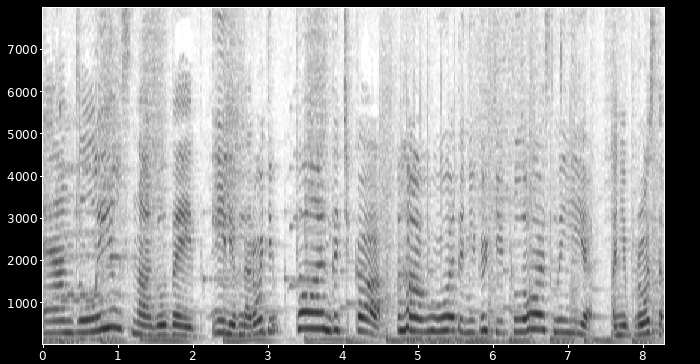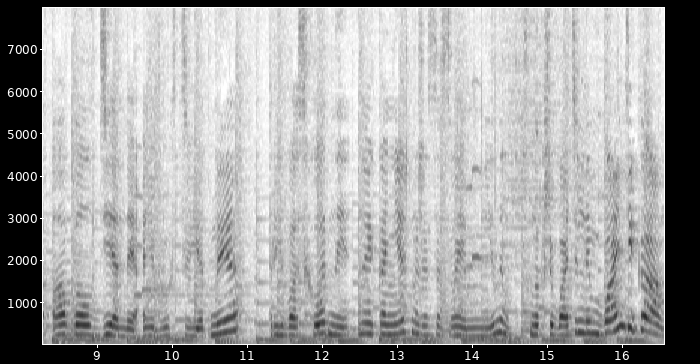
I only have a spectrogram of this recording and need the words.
and Lil Snuggle Babe. Или в народе Пандочка. А вот они какие классные. Они просто обалденные. Они двухцветные, превосходные. Ну и, конечно же, со своим милым сногсшибательным бантиком.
